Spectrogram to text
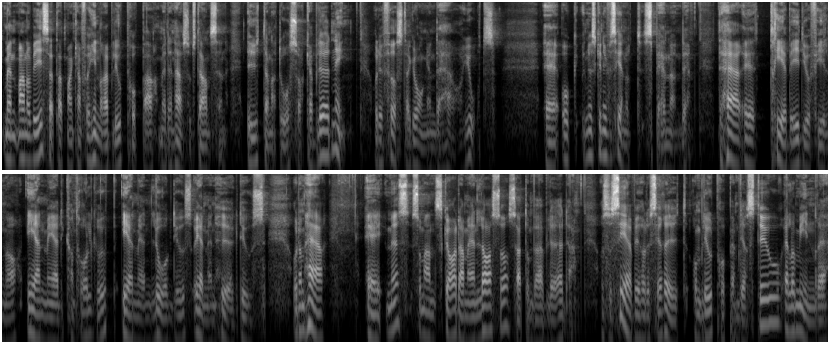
men man har visat att man kan förhindra blodproppar med den här substansen utan att orsaka blödning. Och det är första gången det här har gjorts. Eh, och nu ska ni få se något spännande. Det här är tre videofilmer, en med kontrollgrupp, en med en låg dos och en med en hög dos. Och de här möss som man skadar med en laser så att de börjar blöda. Och så ser vi hur det ser ut om blodproppen blir stor eller mindre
